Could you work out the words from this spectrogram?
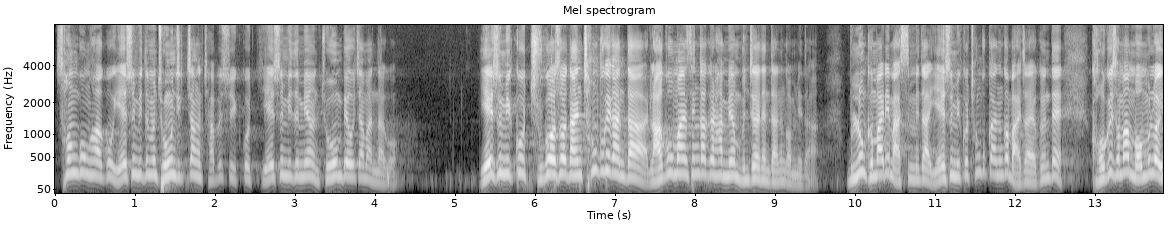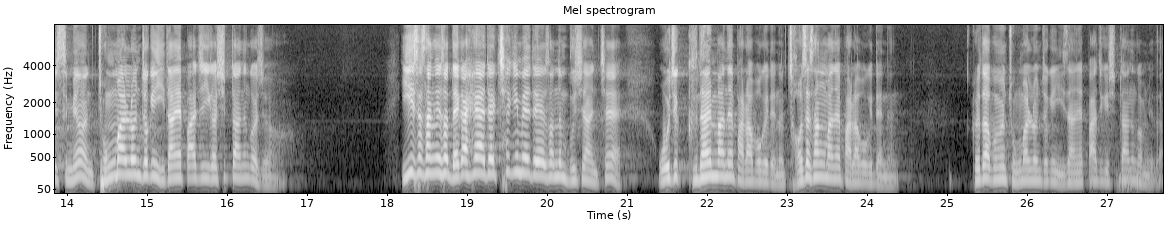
성공하고 예수 믿으면 좋은 직장 잡을 수 있고 예수 믿으면 좋은 배우자 만나고 예수 믿고 죽어서 난 천국에 간다 라고만 생각을 하면 문제가 된다는 겁니다. 물론 그 말이 맞습니다. 예수 믿고 천국 가는 거 맞아요. 그런데 거기서만 머물러 있으면 종말론적인 이단에 빠지기가 쉽다는 거죠. 이 세상에서 내가 해야 될 책임에 대해서는 무시한 채 오직 그날만을 바라보게 되는 저 세상만을 바라보게 되는 그러다 보면 종말론적인 이단에 빠지기 쉽다는 겁니다.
